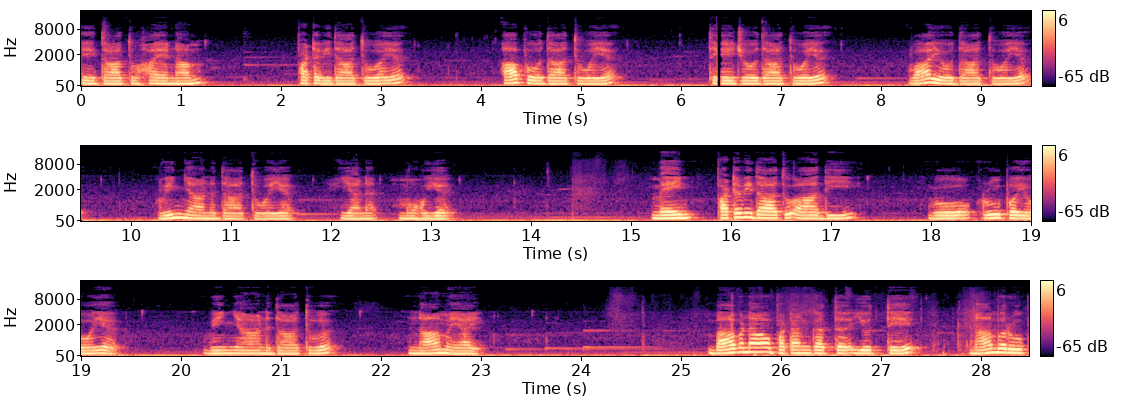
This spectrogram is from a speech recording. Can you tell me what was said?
ඒ ධාතු හය නම් පඨවි ධාතුවය, ආපෝ ධාතුවය, තේජෝ ධාතුවය, වායෝ ධාතුවය, විඥාන ධාතුවය යන මොහුය. මෙයින් පඨවි ධාතු ආදී වූ රූපයෝය විඥාන ධාතුව නාමයයි. භාවනාව පටන් ගත යුත්තේ නාම රූප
